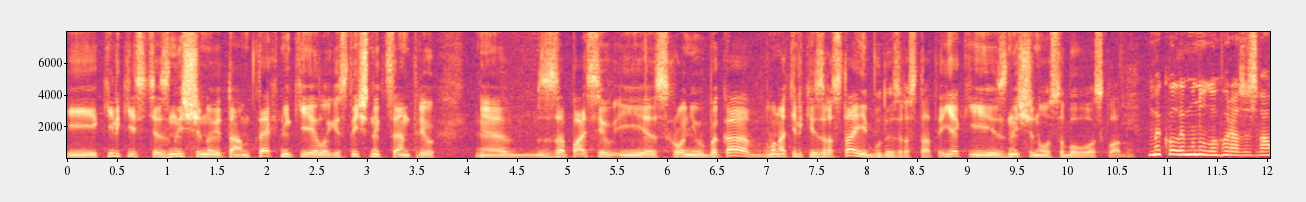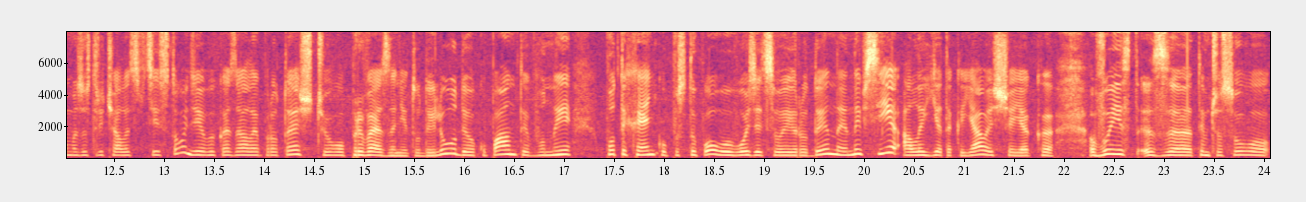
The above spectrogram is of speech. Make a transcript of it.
І кількість знищеної там техніки, логістичних центрів, е, запасів і схронів БК, вона тільки зростає і буде зростати, як і знищеного особового складу. Ми коли минулого разу з вами зустрічались в цій студії, ви казали про те, що привезені туди люди, окупанти, вони потихеньку поступово вивозять свої родини. Не всі, але є таке явище, як виїзд з тимчасово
